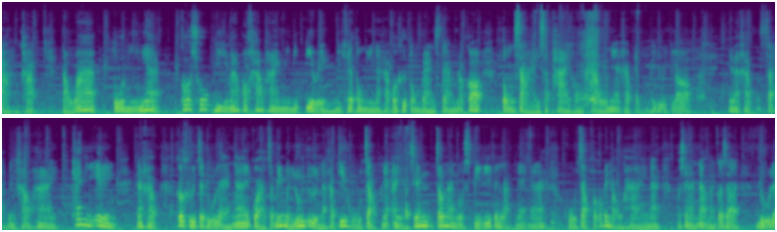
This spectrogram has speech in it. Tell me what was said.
ด่างครับ แต่ว่าตัวนี้เนี่ยก็โชคดีมากเพราะข้าวไฮมีนิดเดียวเองมีแค่ตรงนี้นะครับ ก็คือตรงแบรนด์สแตมแล้วก็ตรงสายสะพายของเขาเนี่ยครับ เดี๋ยวผมให้ดูอีกรอบ นี่นะครับสายเป็นคาวไฮแค่นี้เองนะครับ ก็คือจะดูแลง่ายกว่าจะไม่เหมือนรุ่นอื่นนะครับ ที่หูจับเนี่ยอะอย่างเช่นเจ้านาโนสปีดี้เป็นหลักเนี่ยนะ หูจับเขาก็เป็นคาวไฮนะ เพราะฉะนั้นนะมันก็จะดูแล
